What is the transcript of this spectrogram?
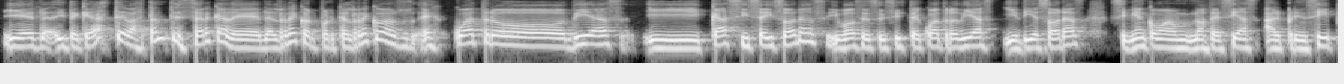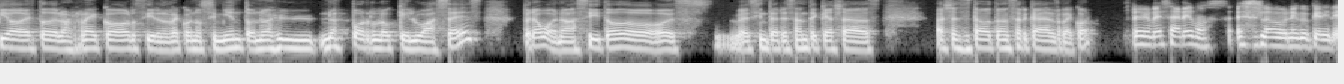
Y, te quedaste bastante cerca del récord, porque el récord es cuatro días y casi seis horas, y vos eso hiciste cuatro días y diez horas. Si bien, como nos decías al principio, esto de los récords y el reconocimiento no es, no es por lo que lo haces, pero bueno, así todo es, es interesante que hayas, hayas estado tan cerca del récord regresaremos, es lo único que diré.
